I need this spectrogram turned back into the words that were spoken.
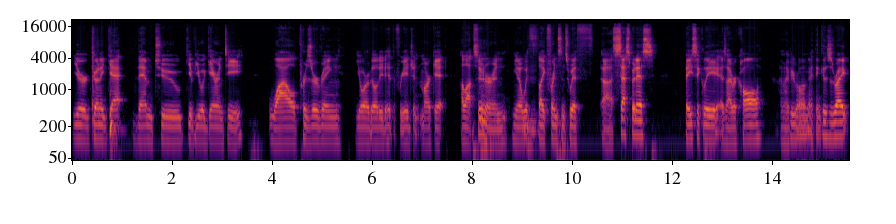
you're gonna get them to give you a guarantee while preserving your ability to hit the free agent market a lot sooner. And you know, with Mhm. like for instance with uh, Cespedes, basically, as I recall, I might be wrong. I think this is right.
